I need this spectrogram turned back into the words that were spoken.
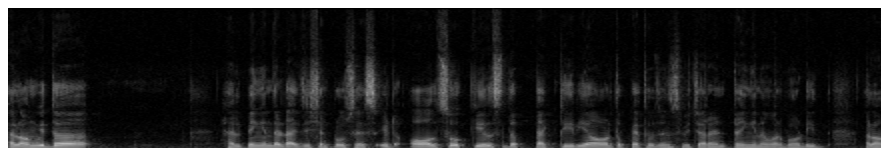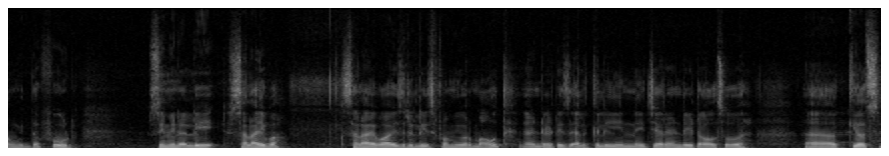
along with the helping in the digestion process it also kills the bacteria or the pathogens which are entering in our body along with the food. Similarly saliva. Saliva is released from your mouth and it is alkali in nature and it also uh, kills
